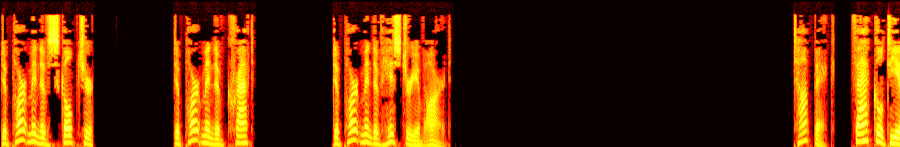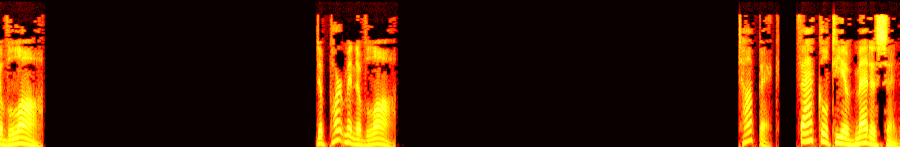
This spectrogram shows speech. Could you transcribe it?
Department of Sculpture Department of Craft Department of History of Art. Topic: Faculty of Law. Department of Law. Topic: Faculty of Medicine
